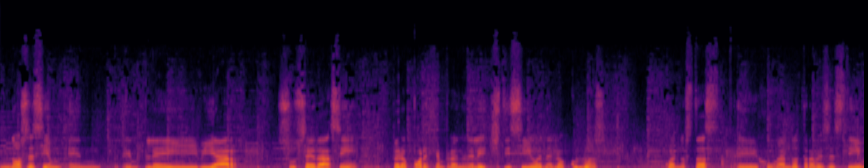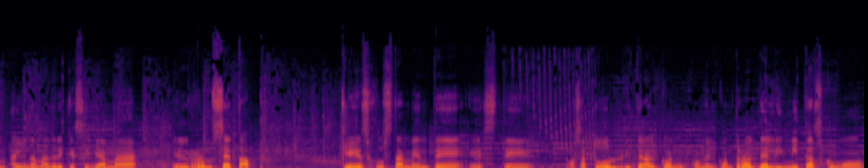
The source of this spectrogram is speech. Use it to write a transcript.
no sé si en, en Play VR suceda así, pero por ejemplo en el HTC o en el Oculus, cuando estás eh, jugando a través de Steam, hay una madre que se llama el Room Setup, que es justamente este, o sea, tú literal con, el control delimitas como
